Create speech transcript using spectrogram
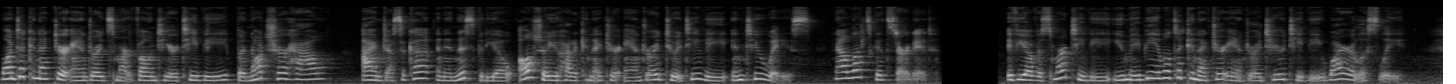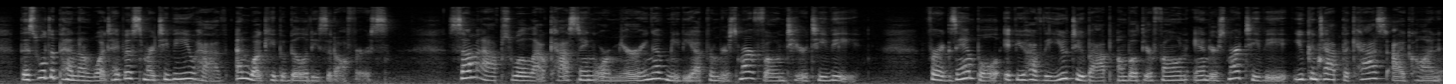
Want to connect your Android smartphone to your TV, but not sure how? I'm Jessica, and in this video, I'll show you how to connect your Android to a TV in two ways. Now let's get started. If you have a smart TV, you may be able to connect your Android to your TV wirelessly. This will depend on what type of smart TV you have and what capabilities it offers. Some apps will allow casting or mirroring of media from your smartphone to your TV. For example, if you have the YouTube app on both your phone and your smart TV, you can tap the cast icon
